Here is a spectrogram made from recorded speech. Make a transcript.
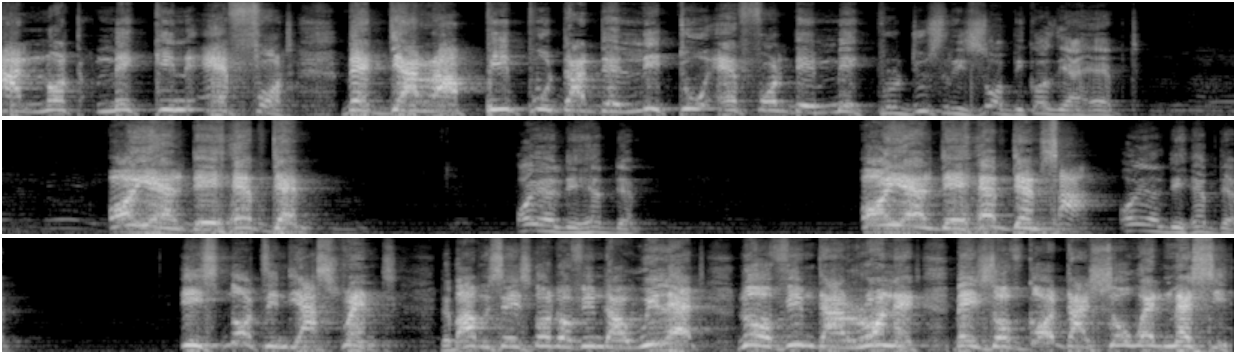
are not making effort. But there are people that the little effort they make produce result because they are helped. Oil, they help them. Oil, they help them. Oil, they help them, sir. Oil, they help them. It's not in their strength. The Bible says it's not of him that willeth, nor of him that runneth, but it's of God that showeth mercy.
